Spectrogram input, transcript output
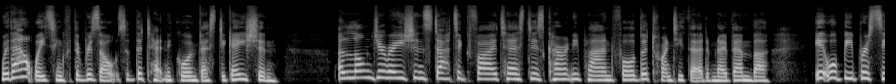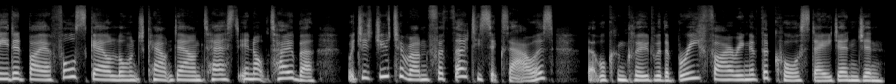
without waiting for the results of the technical investigation. A long duration static fire test is currently planned for the 23rd of November. It will be preceded by a full scale launch countdown test in October, which is due to run for 36 hours, that will conclude with a brief firing of the core stage engine.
